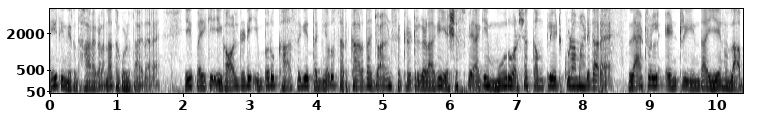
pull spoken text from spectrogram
ನೀತಿ ನಿರ್ಧಾರಗಳನ್ನು ತಗೊಳ್ತಾ ಇದ್ದಾರೆ. ಈ ಪೈಕಿ ಈಗ ಆಲ್ರೆಡಿ ಇಬ್ಬರು ಖಾಸಗಿ ತಜ್ಞರು ಸರ್ಕಾರದ ಜಾಯಿಂಟ್ ಸೆಕ್ರೆಟರಿಗಳಾಗಿ ಯಶಸ್ವಿಯಾಗಿ ಮೂರು ವರ್ಷ ಕಂಪ್ಲೀಟ್ ಕೂಡ ಮಾಡಿದ್ದಾರೆ. ಲ್ಯಾಟ್ರಲ್ ಎಂಟ್ರಿಯಿಂದ ಏನು ಲಾಭ?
